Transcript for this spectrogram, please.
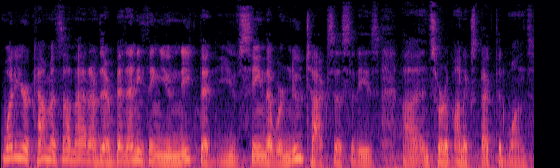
What are your comments on that? Have there been anything unique that you've seen that were new toxicities uh, and sort of unexpected ones?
